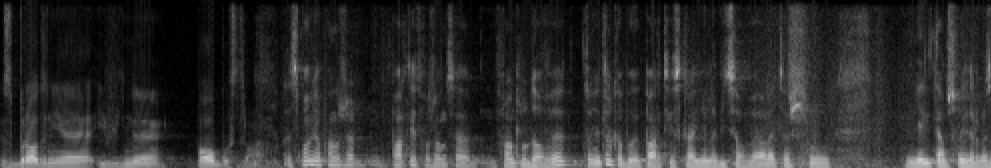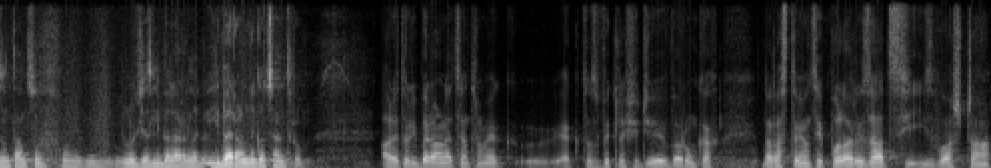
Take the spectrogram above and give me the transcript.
zbrodnie i winy po obu stronach. Wspomniał Pan, że partie tworzące Front Ludowy to nie tylko były partie skrajnie lewicowe, ale też mm, mieli tam swoich reprezentantów ludzie z liberalnego, centrum. Ale to liberalne centrum, jak, jak to zwykle się dzieje w warunkach narastającej polaryzacji i zwłaszcza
